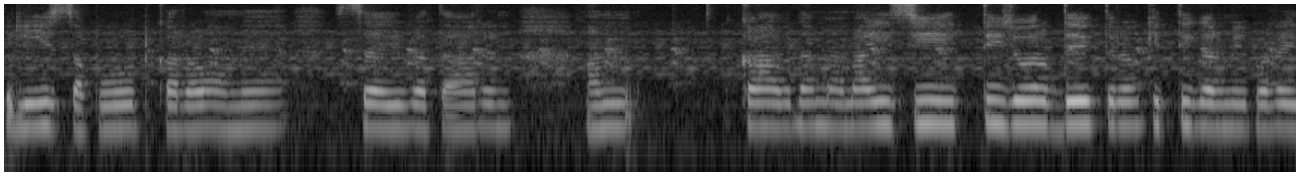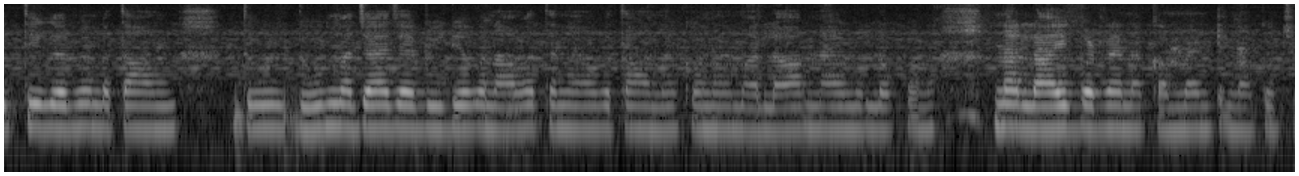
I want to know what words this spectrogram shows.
प्लीज़ सपोर्ट करो हमें। सही बता रहे हम का बताऊँ हमारी इसी इतनी ज़ोर अब देखते रहो कितनी गर्मी पड़ रही, इतनी गर्मी बताओ हम धूप में जाए जाए, वीडियो बनावा बनावत ना बताओ हमें कोनो में लाभ नहीं मिल कोनो ना लाइक बढ़ रहा है, ना कमेंट ना कुछ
